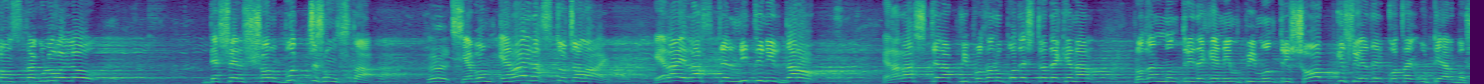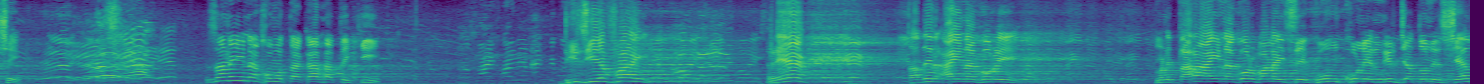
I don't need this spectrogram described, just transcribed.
সংস্থাগুলো হলো দেশের সর্বোচ্চ সংস্থা। এবং এরাই রাষ্ট্র চালায় এরাই রাষ্ট্রের নীতি নির্ধারক। এরা রাষ্ট্রের আপনি প্রধান উপদেষ্টা দেখেন আর প্রধানমন্ত্রী দেখেন, এমপি, মন্ত্রী সব কিছু এদের কথায় উঠে আর বসে। জানেই না ক্ষমতা কার হাতে কি। ডিজিএফআই র্যাব, তাদের আয়না গড়ে। মানে তারা আয়নাগর বানাইছে গুম খুনের, নির্যাতনের সেল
